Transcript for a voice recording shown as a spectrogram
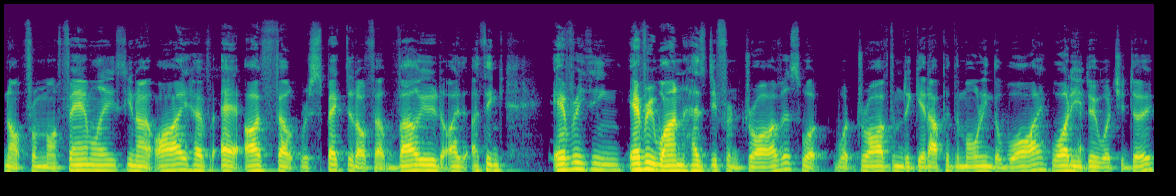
not from my families. You know, I have I've felt respected, I've felt valued. I, I think everything, everyone has different drivers. What what drive them to get up in the morning? The why. Why do you do what you do?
